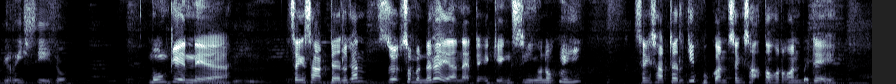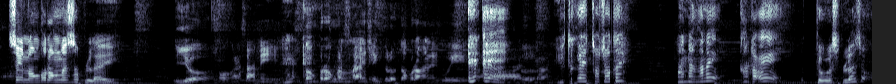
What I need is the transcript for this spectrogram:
ki risih, Cuk. Mungkin ya. Hmm. sing sadar kan se- sebenarnya ya nek dek gengsi ngono kuwi sing sadar ki bukan sing sak tongkrongan BDE sing nongkrong nang sebelah Iya, Mau ngrasani. tongkrongan lain sing delok tongkrongan kuwi. Eh, eh. Betul kan? itu kayak cocote lanangane katoke dua sebelah cok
